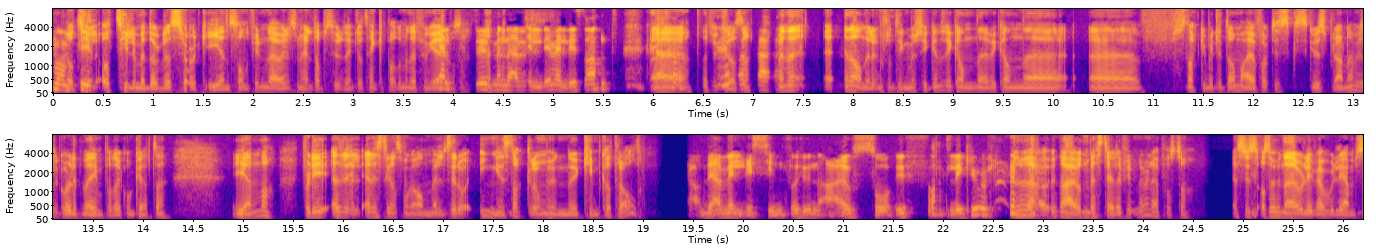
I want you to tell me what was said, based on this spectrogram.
man Og til, og til og med Douglas Sirk i en sånn film. Det er jo liksom helt absurd egentlig å tenke på det, men det fungerer Helt også. absurd, men det er veldig, veldig sant. Ja, ja, det fungerer også. Men eh, en annen morsom ting med skyggen vi kan, vi kan eh, eh, snakke litt om, er jo faktisk skuespillerne. Hvis vi går litt mer inn på det konkrete igjen. da. Fordi Jeg, jeg leste ganske mange anmeldelser, og ingen snakker om hun Kim Cattrall. Ja, Det er veldig synd, for hun er jo så ufattelig kul. Hun er, hun er jo den beste i hele filmen, vil jeg påstå. Jeg synes, altså Hun er Olivia Williams,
